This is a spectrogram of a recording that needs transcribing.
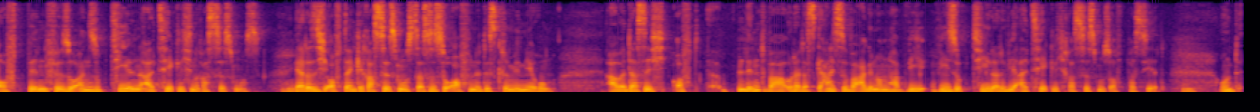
oft bin für so einen subtilen alltäglichen Rassismus. Mhm. Ja, dass ich oft denke, Rassismus, das ist so offene Diskriminierung aber dass ich oft blind war oder das gar nicht so wahrgenommen habe, wie, wie subtil oder wie alltäglich Rassismus oft passiert. Mhm. Und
